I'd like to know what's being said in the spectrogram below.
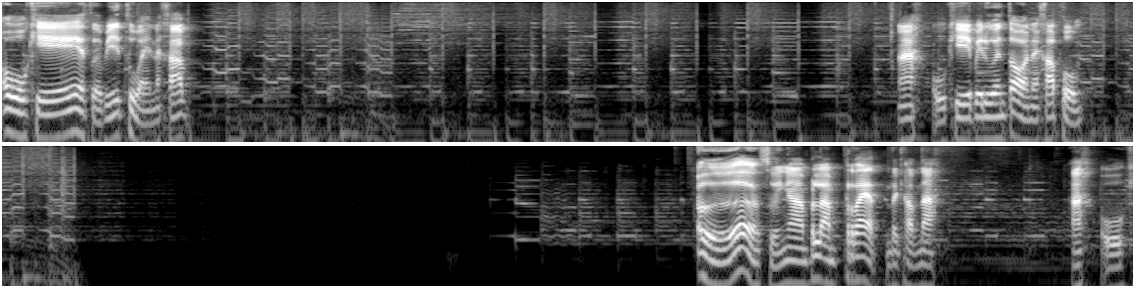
โอเคสวยพี่สวยนะครับ อะ โอเคไปดูกันต่อนะครับผม เออ สวยงามประหลามแปรดนะครับนะอะโอเค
